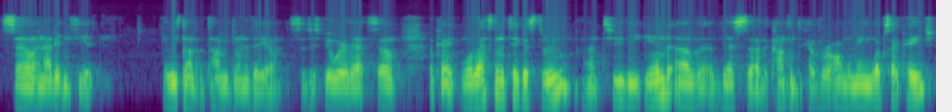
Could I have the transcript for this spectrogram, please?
So, and I didn't see it at least not at the time you're doing the video. So just be aware of that. So, okay, well, that's going to take us through uh, to the end of this, uh, the content to cover on the main website page.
